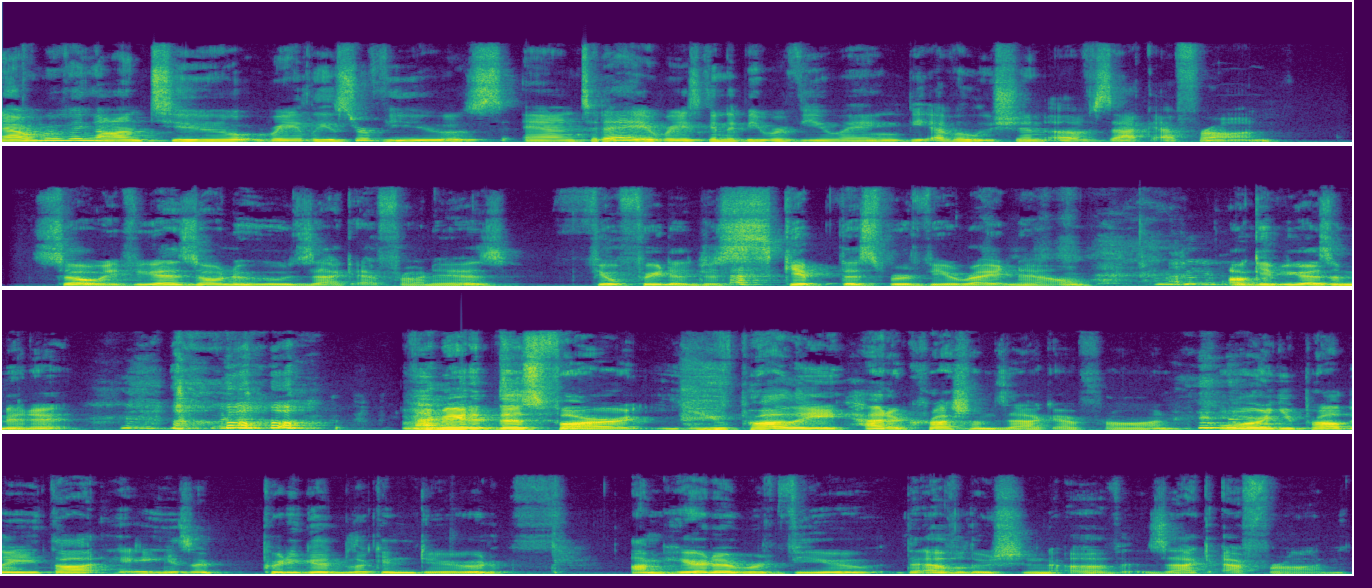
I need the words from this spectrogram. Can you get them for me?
Now we're moving on to Rayleigh's reviews, and today Ray's going to be reviewing the evolution of Zac Efron. So, if you guys don't know who Zac Efron is, feel free to just skip this review right now. I'll give you guys a minute. If you made it this far, you probably had a crush on Zac Efron, or you probably thought, hey, he's a pretty good looking dude. I'm here to review the evolution of Zac Efron.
